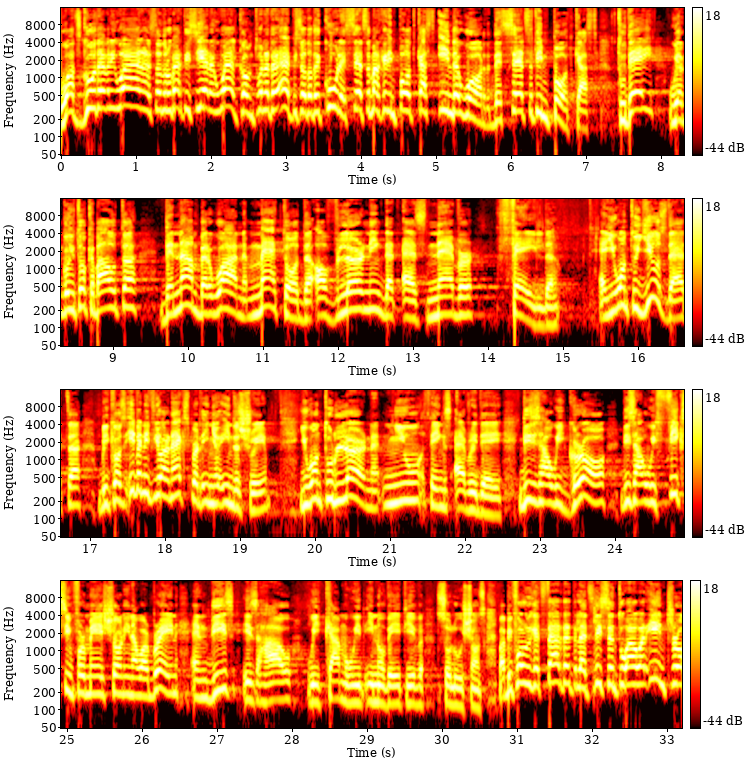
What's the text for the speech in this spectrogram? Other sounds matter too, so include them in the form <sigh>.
What's good, everyone? Alessandro Roberti here, and welcome to another episode of the coolest sales marketing podcast in the world, the Sales Team Podcast. Today, we are going to talk about uh, the number one method of learning that has never failed and you want to use that uh, because even if you are an expert in your industry, you want to learn new things every day. This is how we grow, this is how we fix information in our brain, and this is how we come with innovative solutions. But before we get started, let's listen to our intro.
